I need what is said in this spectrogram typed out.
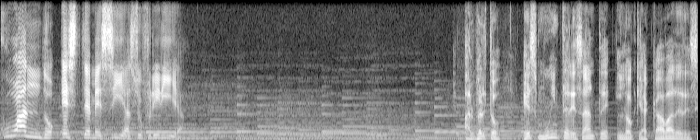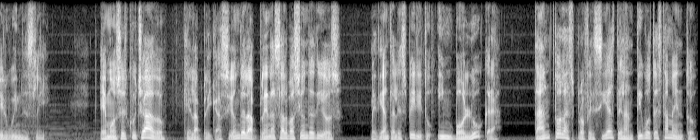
cuándo este Mesías sufriría. Alberto, es muy interesante lo que acaba de decir Winnesley. Hemos escuchado que la aplicación de la plena salvación de Dios mediante el Espíritu involucra tanto las profecías del Antiguo Testamento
